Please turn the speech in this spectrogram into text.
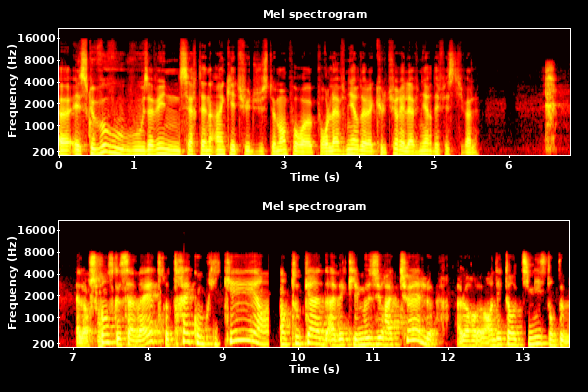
Euh, est-ce que vous, vous, vous, avez une certaine inquiétude justement pour, euh, pour l'avenir de la culture et l'avenir des festivals? Alors je pense que ça va être très compliqué, en tout cas avec les mesures actuelles. Alors euh, en étant optimiste, on peut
